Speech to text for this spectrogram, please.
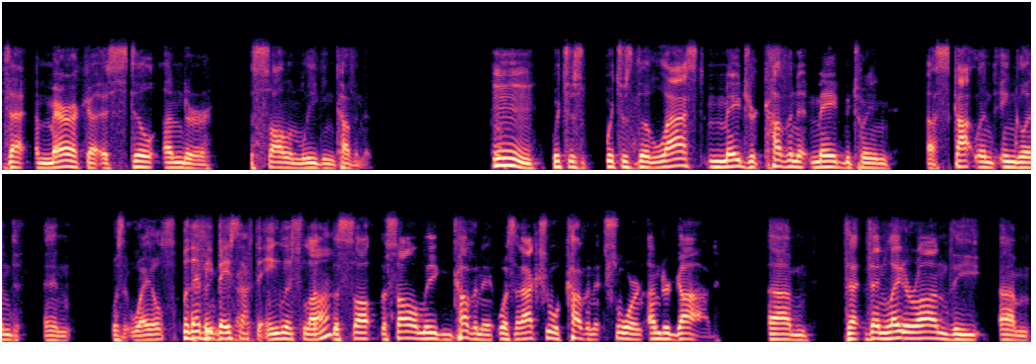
that America is still under the Solemn League and Covenant Mm. which is which was the last major covenant made between uh, Scotland, England, and was it Wales? Would I that be based off the English law? The, Sol- the Solemn League and Covenant was an actual covenant sworn under God. Um, that then later on the um,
